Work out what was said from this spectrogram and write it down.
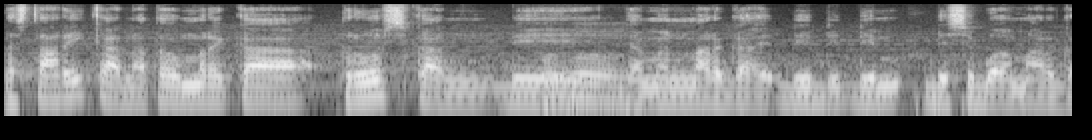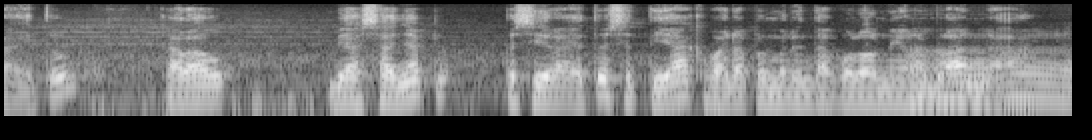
lestarikan atau mereka teruskan di Mhm. zaman marga di, di, di, di sebuah marga itu kalau biasanya pe- pesira itu setia kepada pemerintah kolonial Belanda.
